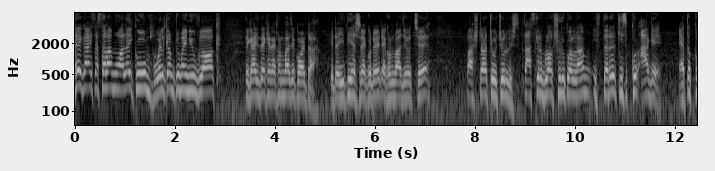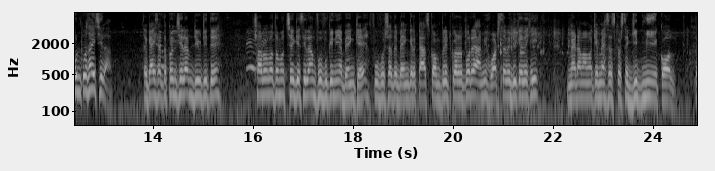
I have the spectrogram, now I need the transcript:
হে গাইস আসসালামু আলাইকুম। Welcome to my new vlog তো গাইস দেখেন এখন বাজে কয়টা? এটা ইতিহাস রেকর্ডেড এখন বাজে হচ্ছে পাঁচটা চৌচল্লিশ। তো আজকের ব্লগ শুরু করলাম ইফতারের কিছুক্ষণ আগে। এতক্ষণ কোথায় ছিলাম? তো গাইস এতক্ষণ ছিলাম ডিউটিতে সর্বপ্রথম হচ্ছে গেছিলাম ফুফুকে নিয়ে ব্যাংকে ফুফুর সাথে ব্যাংকের কাজ কমপ্লিট করার পরে আমি হোয়াটসঅ্যাপে ঢুকে দেখি ম্যাডাম আমাকে মেসেজ করছে গিভ মি এ কল তো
